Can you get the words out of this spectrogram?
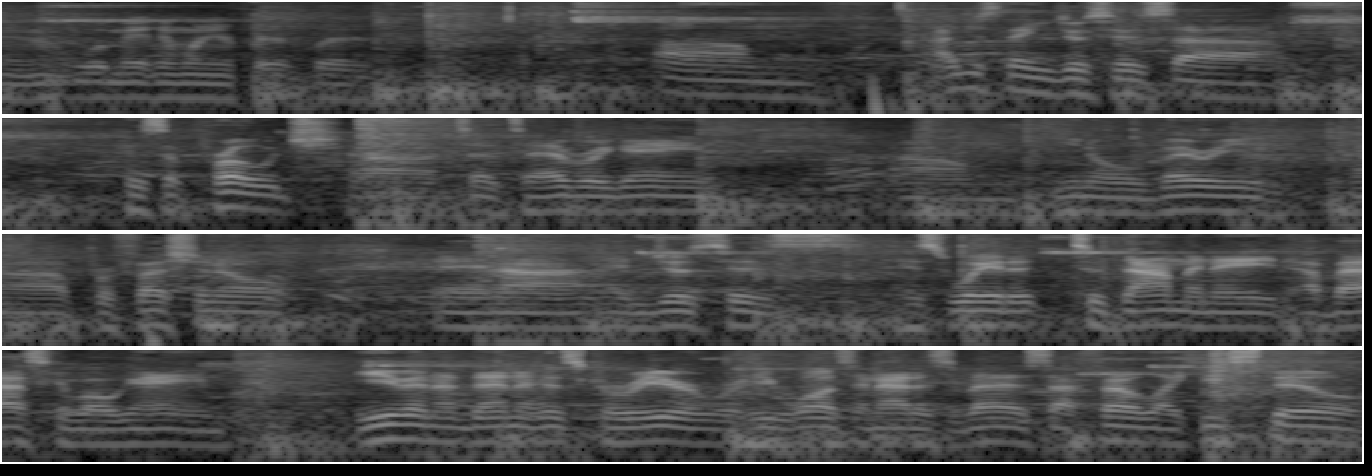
and what made him one of your favorite players? I just think just his uh, his approach uh, to, to every game, um, you know, very uh, professional, and uh, and just his his way to, to dominate a basketball game. Even at the end of his career, where he wasn't at his best, I felt like he still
